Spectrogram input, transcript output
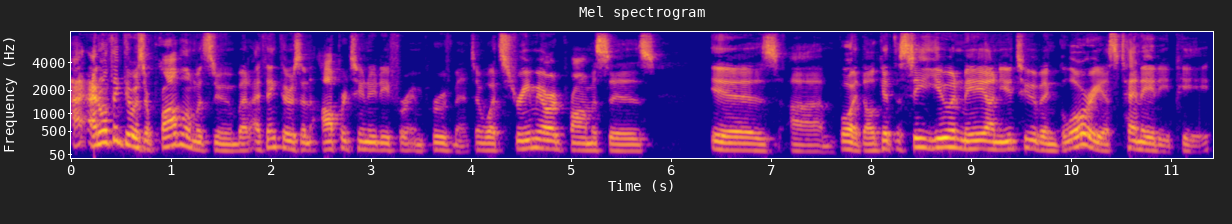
I, I don't think there was a problem with Zoom, but I think there's an opportunity for improvement. And what StreamYard promises is um, boy, they'll get to see you and me on YouTube in glorious 1080p,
